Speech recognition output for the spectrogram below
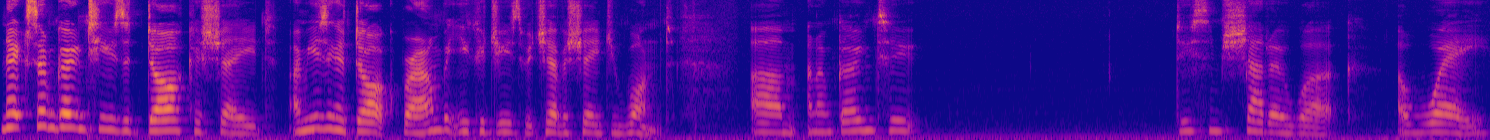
Next I'm going to use a darker shade. I'm using a dark brown but you could use whichever shade you want. Um, and I'm going to do some shadow work away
